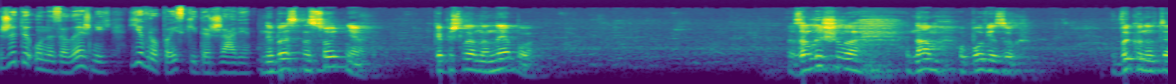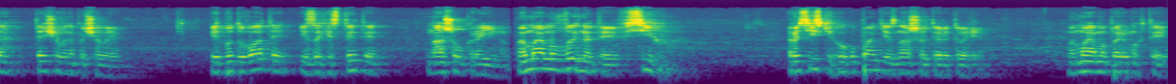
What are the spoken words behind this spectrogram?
жити у незалежній європейській державі. Небесна сотня, яка пішла на небо, залишила нам обов'язок виконати те, що вони почали, відбудувати і захистити нашу Україну. Ми маємо вигнати всіх російських окупантів з нашої території. Ми маємо перемогти.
